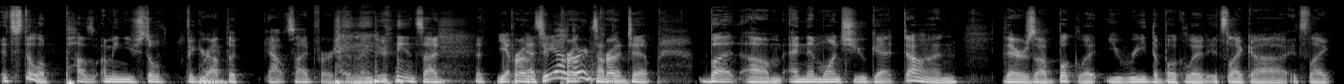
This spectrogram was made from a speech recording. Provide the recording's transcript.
It's still a puzzle. I mean, you still figure Right. out the outside first and then do the inside. The Yep. Pro, Yeah, see, I pro, learned pro tip. But um, and then once you get done, there's a booklet. You read the booklet. It's like uh it's like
